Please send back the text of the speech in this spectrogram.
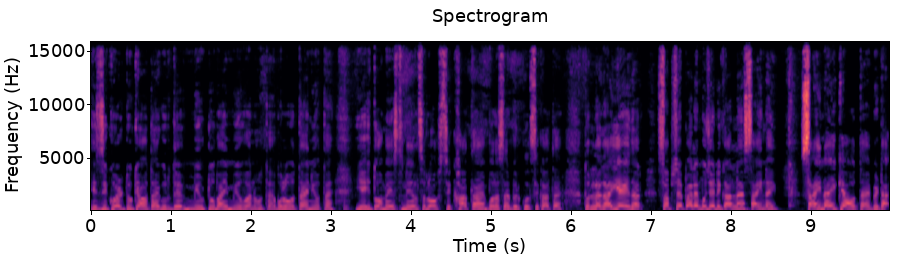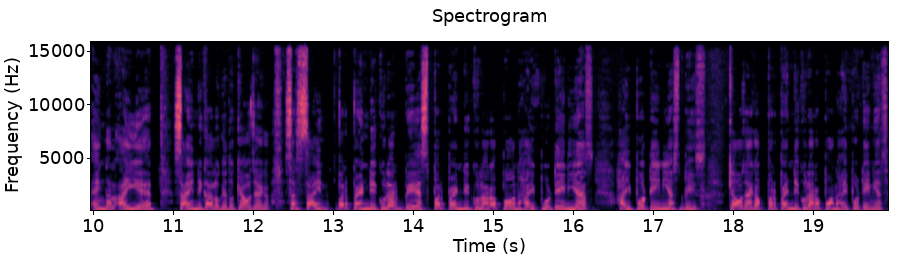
इज़ इक्वल टू क्या होता है, गुरुदेव? Mu two by mu one होता है। बोलो, होता है, नहीं होता है? यही तो हमें स्नेल्स लोग सिखाता है। बोला सर बिल्कुल सिखाता है। तो लगाइए इधर। सबसे पहले मुझे निकालना है साइन आई साइन आई क्या होता है? बेटा एंगल आई है। साइन निकालोगे तो क्या हो जाएगा? Sir sine perpendicular base perpendicular upon hypotenuse hypotenuse base क्या हो जाएगा? परपेंडिकुलर अपॉन हाइपोटेनियस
